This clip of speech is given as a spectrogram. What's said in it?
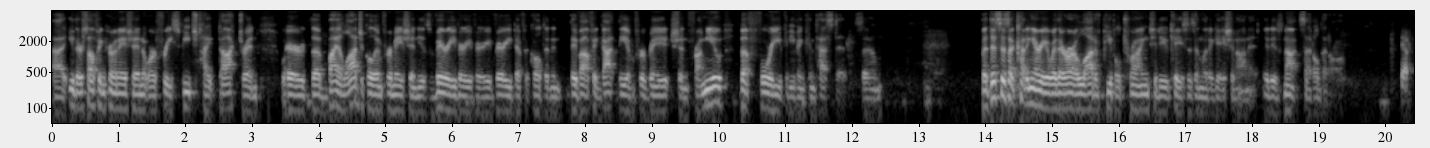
uh, either self-incrimination or free speech type doctrine where the biological information is very, very, very, very difficult and they've often got the information from you before you can even contest it. So but this is a cutting area where there are a lot of people trying to do cases and litigation on it. It is not settled at all. Yep.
